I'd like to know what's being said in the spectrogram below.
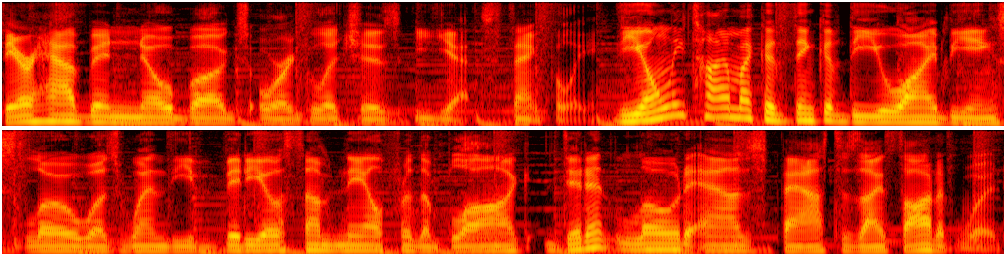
there have been no bugs or glitches yet, thankfully. The only time I could think of the UI being slow was when the video thumbnail for the blog didn't load as fast as I thought it would.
